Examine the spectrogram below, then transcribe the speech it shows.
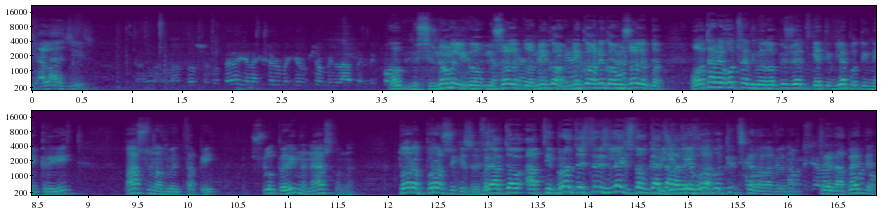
Καλά εσείς. Να δώσω εδώ πέρα για να ξέρουμε και με ποιο μιλάμε. Λοιπόν, Ω, Συγγνώμη λίγο, μισό λεπτό. Νίκο, Νίκο, Νίκο, μισό λεπτό. Όταν εγώ τους αντιμετωπίζω έτσι γιατί βλέπω ότι είναι νεκρή, άστο να δούμε τι θα πει. Σου λέω περίμενε, άστο να. Τώρα πρόσεχε εσύ. Βρε, από, το, από την πρώτες τρεις λέξεις τον Γιατί καταλαβαίνω. εγώ από τι τις καταλαβαίνω, από τις 35.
